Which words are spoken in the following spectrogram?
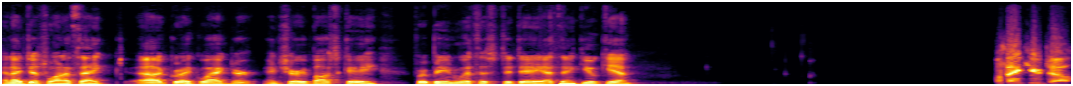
And I just want to thank uh, Greg Wagner and Sheri Bosque for being with us today. I thank you again. Well, thank you, Del.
